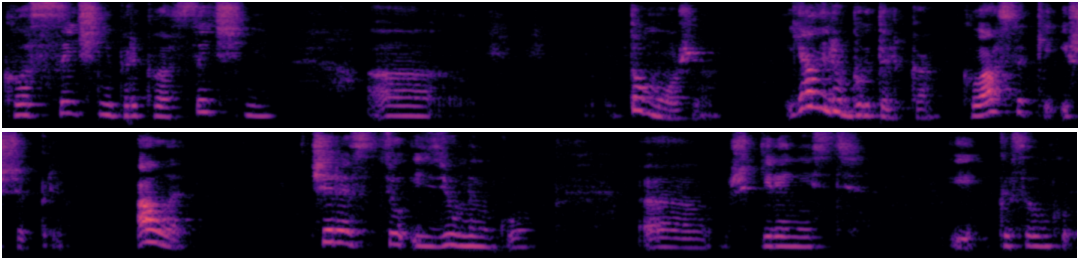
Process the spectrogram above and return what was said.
класичні, прикласичні, то можна. Я не любителька класики і шипрів. Але через цю ізюмінку, е, шкіряність і кислинку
